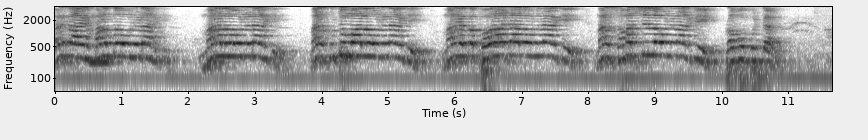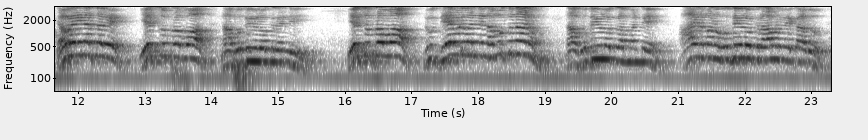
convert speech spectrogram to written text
కనుక ఆయన మనతో ఉండడానికి మనలో ఉండడానికి మన కుటుంబాల్లో ఉండడానికి మన యొక్క పోరాటాల్లో ఉండడానికి మన సమస్యల్లో ఉండడానికి ప్రభు పుట్టాడు. ఎవరైనా సరే యేసు ప్రభు నా హృదయంలోకి రండి. యేసు ప్రభా నువ్వు దేవుడు అని నమ్ముతున్నాను. నా హృదయంలోకి రమ్మంటే ఆయన మన హృదయంలోకి రావడమే కాదు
